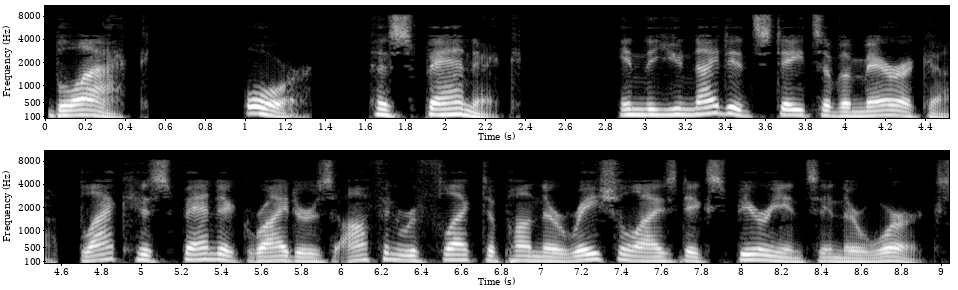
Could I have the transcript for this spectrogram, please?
black or Hispanic. In the United States of America, black Hispanic writers often reflect upon their racialized experience in their works.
